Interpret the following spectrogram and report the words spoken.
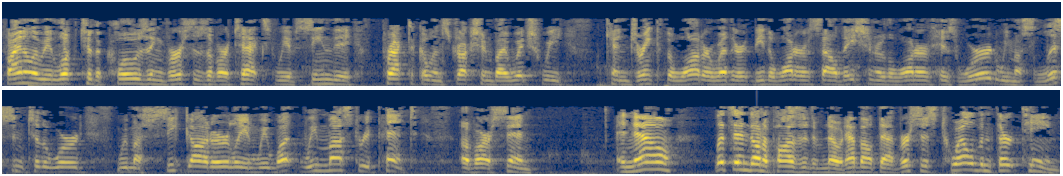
Finally, we look to the closing verses of our text. We have seen the practical instruction by which we can drink the water, whether it be the water of salvation or the water of His Word. We must listen to the Word. We must seek God early, and we, we must repent of our sin. And now, let's end on a positive note. How about that? Verses 12 and 13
